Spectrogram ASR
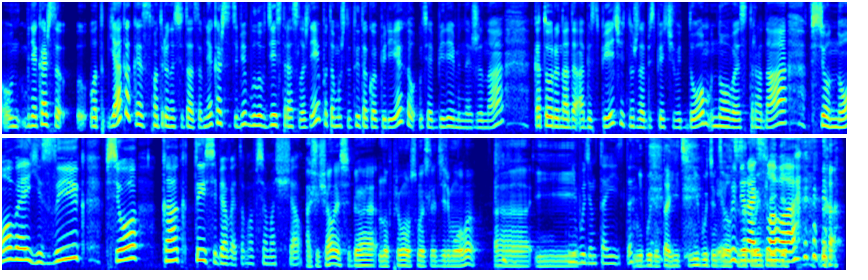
мне кажется, э, вот я как я смотрю на ситуацию, мне кажется, тебе было в 10 раз сложнее, потому что ты такой переехал, у тебя беременная жена, которую надо обеспечить, нужно обеспечивать дом, новая страна, все новое, язык, все. Как ты себя в этом во всем ощущал? Ощущал я себя, ну, в прямом смысле, дерьмово. А, и Не будем таить, да? не будем таить, не будем делать из этого Выбирать слова. Да,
